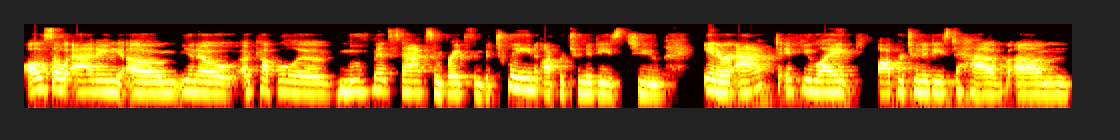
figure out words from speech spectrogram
Also adding, um, you know, a couple of movement snacks and breaks in between, opportunities to interact, if you like, opportunities to have um,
